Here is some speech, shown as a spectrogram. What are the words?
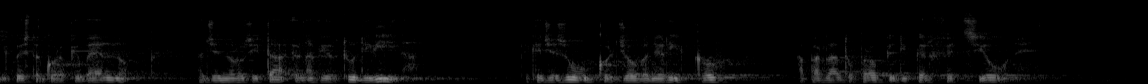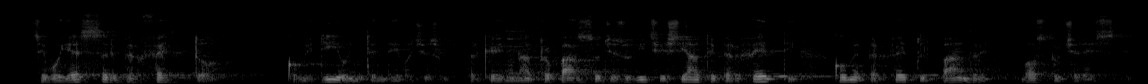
e questo è ancora più bello, la generosità è una virtù divina, perché Gesù col giovane ricco ha parlato proprio di perfezione. Se vuoi essere perfetto, come Dio intendeva Gesù, perché in un altro passo Gesù dice siate perfetti come perfetto il Padre vostro celeste.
